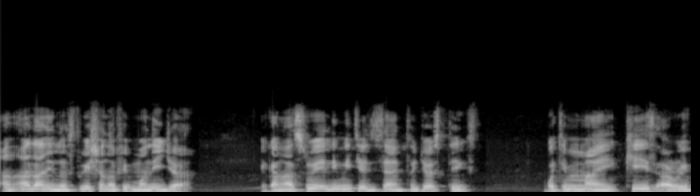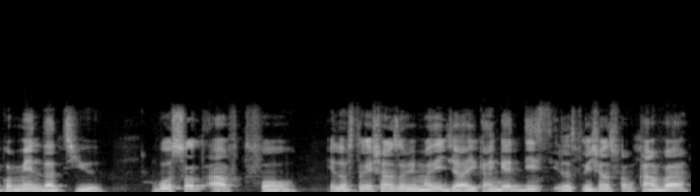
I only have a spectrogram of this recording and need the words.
and add an illustration of a money jar. You can as well limit your design to just text, but in my case, I recommend that you go sort out for illustrations of a money jar. You can get these illustrations from Canva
